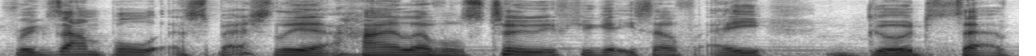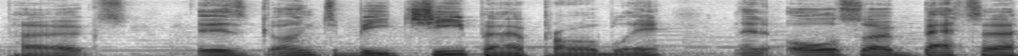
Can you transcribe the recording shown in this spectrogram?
For example, especially at high levels too, if you get yourself a good set of perks, it is going to be cheaper probably and also better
